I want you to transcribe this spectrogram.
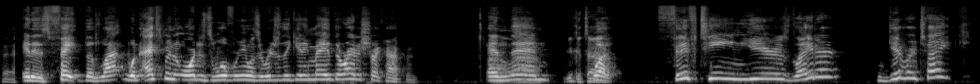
It is fate. The la- when X Men Origins Wolverine was originally getting made, the writer's strike happened, and Oh, wow. then you could tell. what? Fifteen years later, give or take,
